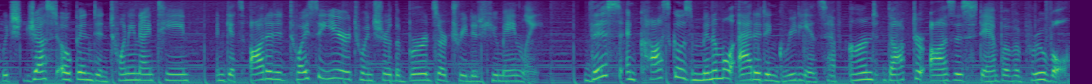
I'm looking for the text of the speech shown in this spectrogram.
which just opened in 2019 and gets audited twice a year to ensure the birds are treated humanely. This and Costco's minimal added ingredients have earned Dr. Oz's stamp of approval.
